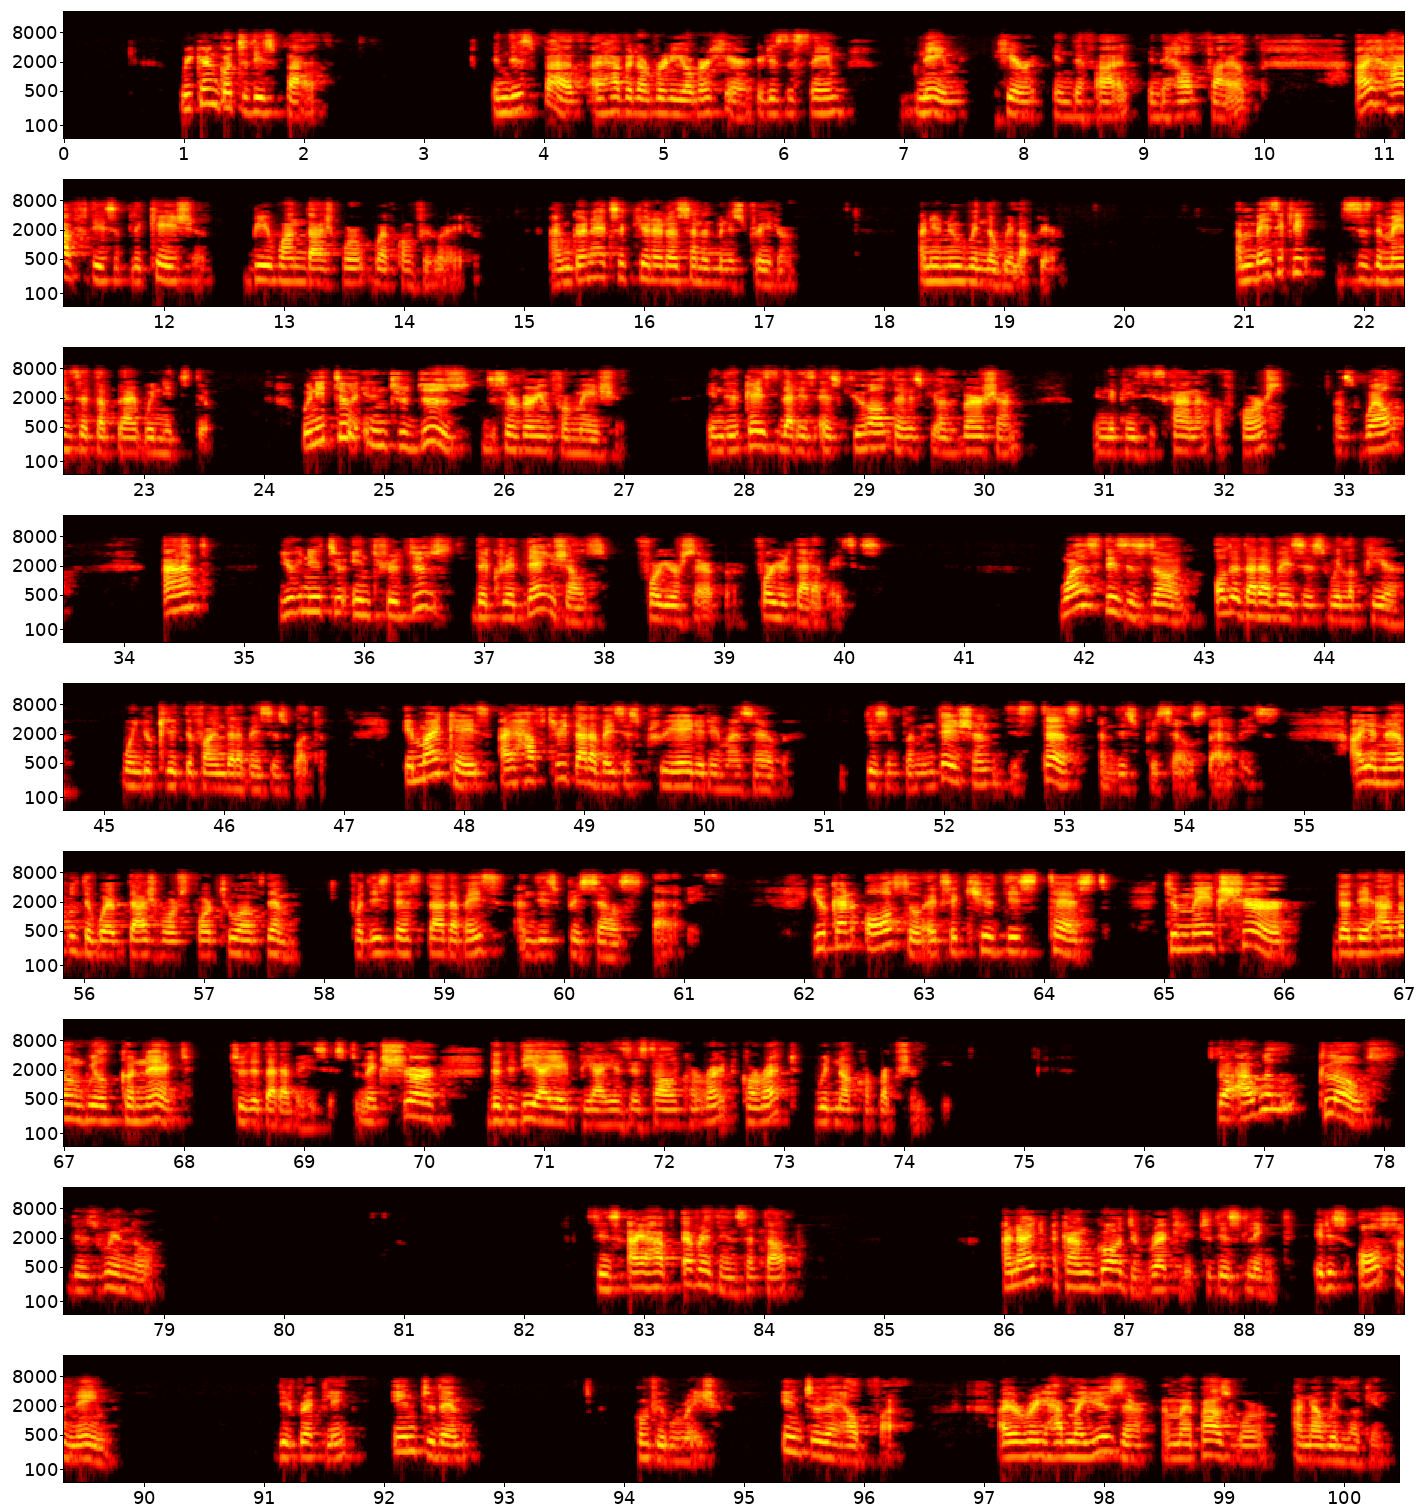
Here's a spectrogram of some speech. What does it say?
We can go to this path. In this path, I have it already over here. It is the same name here in the file, in the help file. I have this application, B1 Dashboard Web Configurator. I'm going to execute it as an administrator and a new window will appear. And basically, this is the main setup that we need to do. We need to introduce the server information. In the case that is SQL, the SQL version. In the case is HANA, of course, as well. And you need to introduce the credentials for your server, for your databases. Once this is done, all the databases will appear when you click the Find Databases button. In my case, I have three databases created in my server. This implementation, this test, and this pre-sales database. I enabled the web dashboards for two of them, for this test database and this pre-sales database. You can also execute this test to make sure that the add-on will connect to the databases, to make sure that the DI API is installed correct, correct with no corruption. So I will close this window since I have everything set up and I can go directly to this link. It is also named directly into the configuration, into the help file. I already have my user and my password and I will log in.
